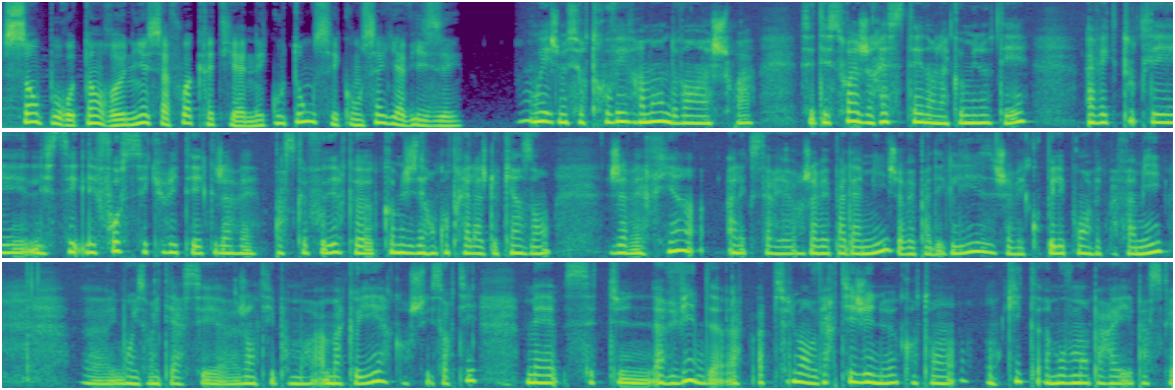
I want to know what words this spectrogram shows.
sans pour autant renier sa foi chrétienne. Écoutons ses conseils avisés. Oui, je me suis retrouvée vraiment devant un choix. C'était soit je restais dans la communauté avec toutes les, fausses sécurités que j'avais. Parce qu'il faut dire que, comme je les ai rencontrés à l'âge de 15 ans, j'avais rien à l'extérieur. J'avais pas d'amis, j'avais pas d'église, j'avais coupé les ponts avec ma famille. Euh, bon, ils ont été assez euh, gentils pour m'accueillir quand je suis sortie, mais c'est un vide absolument vertigineux quand on, on quitte un mouvement pareil. Parce que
